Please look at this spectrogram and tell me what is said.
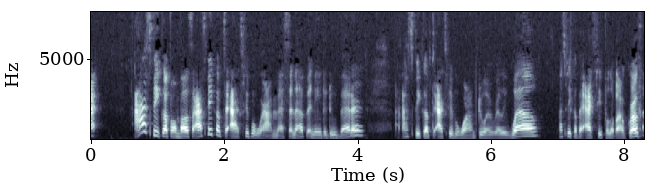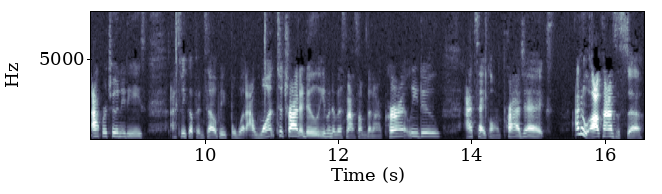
I, I speak up on both. I speak up to ask people where I'm messing up and need to do better. I speak up to ask people where I'm doing really well. I speak up and ask people about growth opportunities. I speak up and tell people what I want to try to do, even if it's not something I currently do. I take on projects. I do all kinds of stuff.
